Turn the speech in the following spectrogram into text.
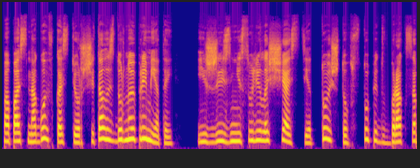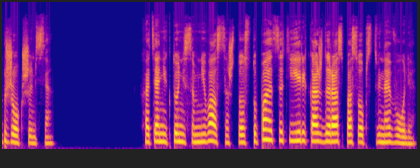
Попасть ногой в костер считалось дурной приметой, и жизнь не сулила счастья той, что вступит в брак с обжегшимся. Хотя никто не сомневался, что оступается Тьерри каждый раз по собственной воле.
